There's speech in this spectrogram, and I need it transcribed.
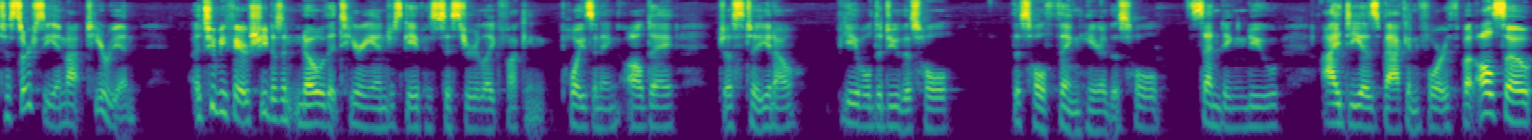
to Cersei and not Tyrion. Uh, to be fair, she doesn't know that Tyrion just gave his sister like fucking poisoning all day just to, you know, be able to do this whole this whole thing here, this whole sending new ideas back and forth, but also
